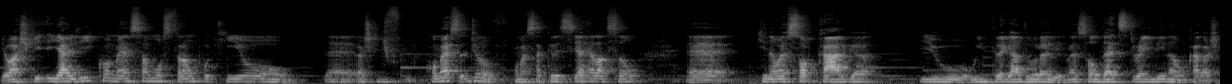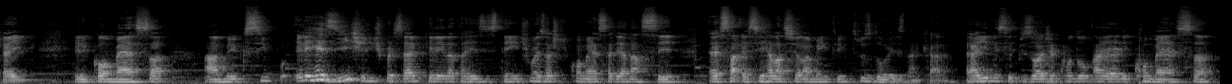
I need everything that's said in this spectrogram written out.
eu acho que. E ali começa a mostrar um pouquinho. é, eu acho que de- começa, de novo, começa a crescer a relação é, que não é só carga e o, o entregador ali, não é só o Death Stranding, não, cara. Eu acho que aí ele começa a meio que se. impo- Ele resiste, a gente percebe que ele ainda tá resistente, mas eu acho que começa ali a nascer essa, esse relacionamento entre os dois, né, cara? Aí nesse episódio é quando a Ellie começa.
